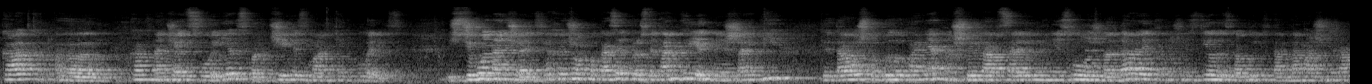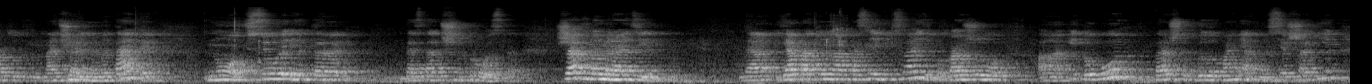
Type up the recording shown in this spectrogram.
как, а, как начать свой экспорт через marketplace. Из чего начать? Я хочу вам показать просто конкретные шаги для того, чтобы было понятно, что это абсолютно несложно. Да, это нужно сделать какую-то там домашнюю работу на начальном этапе, но все это достаточно просто. Шаг номер один. Да, я потом на последнем слайде покажу а, итого, да, чтобы было понятно все шаги.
